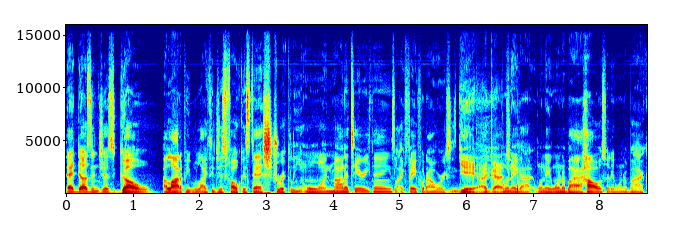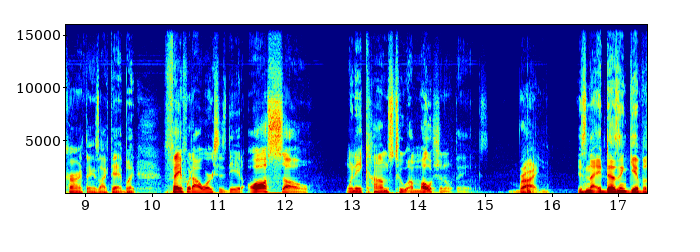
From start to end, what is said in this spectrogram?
that doesn't just go. A lot of people like to just focus that strictly on monetary things, like faith without works is Yeah, I got when you. they got when they want to buy a house or they want to buy a car and things like that. But faith without works is dead. Also, when it comes to emotional things, Right. It's not. It doesn't give a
